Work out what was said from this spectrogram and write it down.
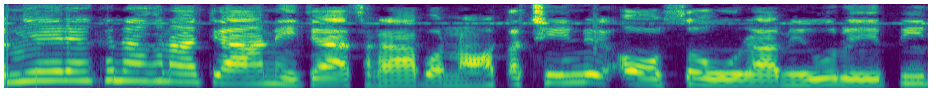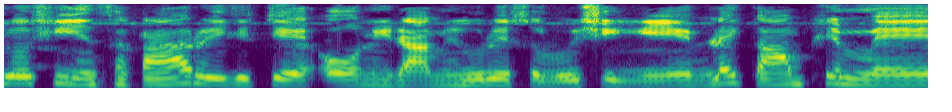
အမြဲတမ်းခဏခဏကြားနေကြစကားပေါ့နော်တချင်းတွေអော်ဆိုတာမျိုးတွေပြီးလို့ရှိရင်စကားတွေကြဲကြဲអော်နေတာမျိုးတွေဆိုလို့ရှိရင်လက်ကောင်းဖြစ်မယ်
